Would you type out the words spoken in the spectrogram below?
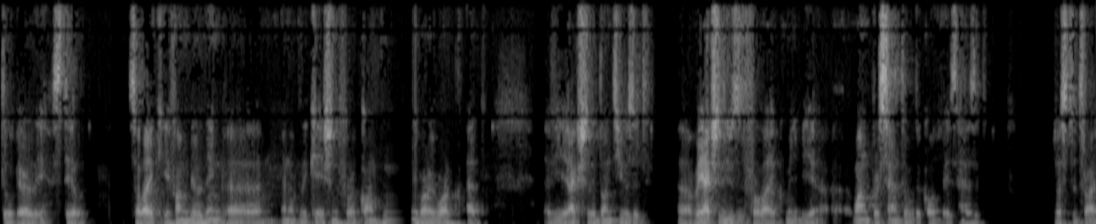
too early still. So like if I'm building uh, an application for a company where I work at, we actually don't use it. Uh, we actually use it for like maybe one of the code base has it, just to try.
